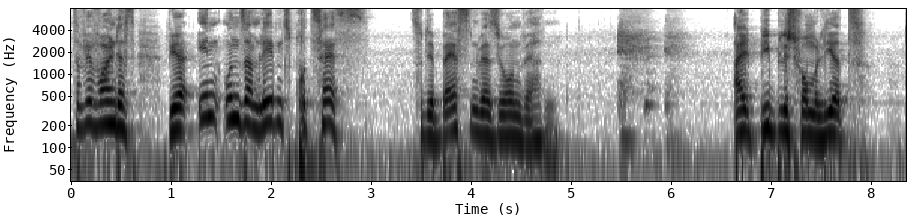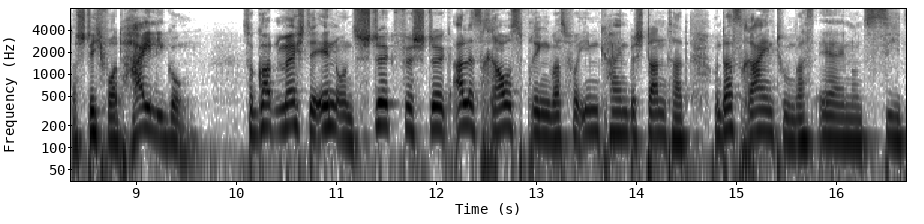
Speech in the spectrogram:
So, wir wollen, dass wir in unserem Lebensprozess zu der besten Version werden. Altbiblisch formuliert das Stichwort Heiligung. So Gott möchte in uns Stück für Stück alles rausbringen, was vor ihm keinen Bestand hat und das reintun, was er in uns sieht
